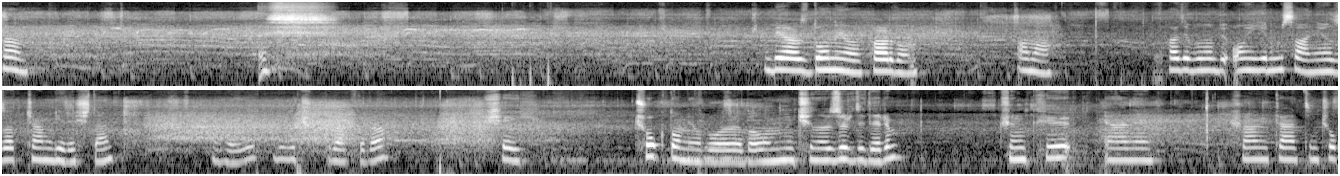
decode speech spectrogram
Tamam. Biraz donuyor pardon. Ama hadi bunu bir 10-20 saniye uzatacağım girişten. Burayı bir buçuk dakikada şey çok donuyor bu arada. Onun için özür dilerim. Çünkü yani şu an internetin çok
